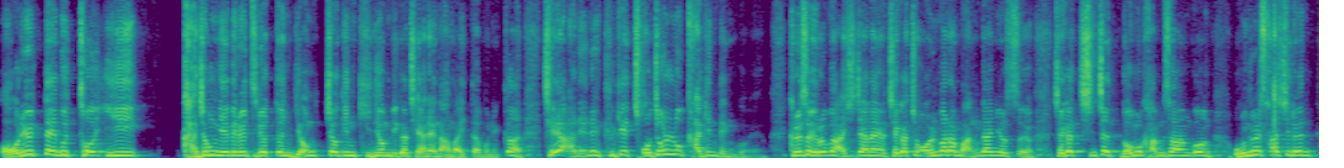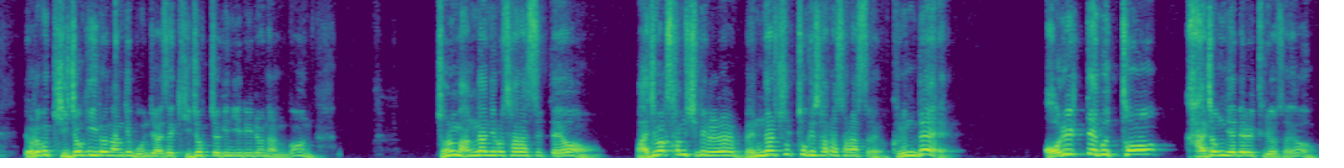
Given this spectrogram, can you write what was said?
어릴 때부터 이 가정 예배를 드렸던 영적인 기념비가 제 안에 남아 있다 보니까 제 안에는 그게 저절로 각인된 거예요. 그래서 여러분 아시잖아요. 제가 좀 얼마나 망난이었어요. 제가 진짜 너무 감사한 건 오늘 사실은 여러분 기적이 일어난 게 뭔지 아세요? 기적적인 일이 일어난 건 저는 망나니로 살았을 때요. 마지막 30일 날 맨날 술톡에 살아 살았어요. 그런데 어릴 때부터 가정 예배를 드려서요.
